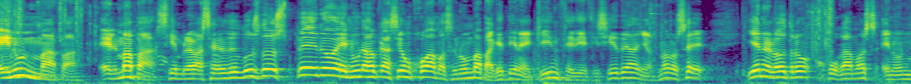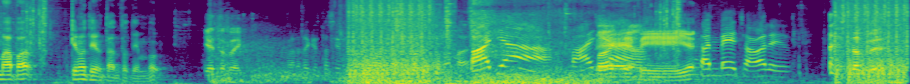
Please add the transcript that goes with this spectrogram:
en un mapa. El mapa siempre va a ser el de Dus 2, pero en una ocasión jugamos en un mapa que tiene 15, 17 años, no lo sé. Y en el otro jugamos en un mapa que no tiene tanto tiempo. Parece que está siendo. Vaya, Vaya. Está en B, chavales. Está en B.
